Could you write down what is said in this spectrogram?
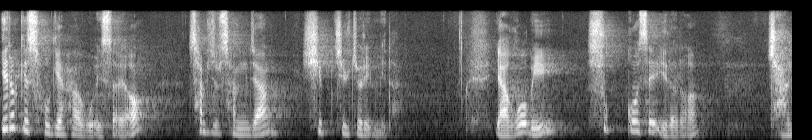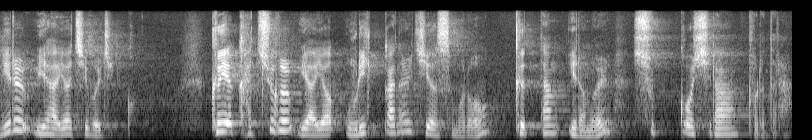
이렇게 소개하고 있어요 33장 17절입니다 야곱이 숫곳에 이르러 자기를 위하여 집을 짓고 그의 가축을 위하여 우리간을 지었으므로 그 땅 이름을 숫곳이라 부르더라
